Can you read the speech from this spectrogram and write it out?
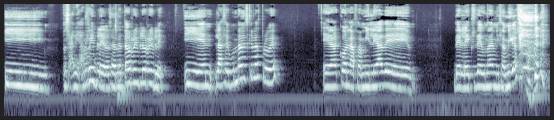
Y pues había horrible, o sea, neta horrible, horrible. Y en la segunda vez que las probé, era con la familia de del ex de una de mis amigas.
